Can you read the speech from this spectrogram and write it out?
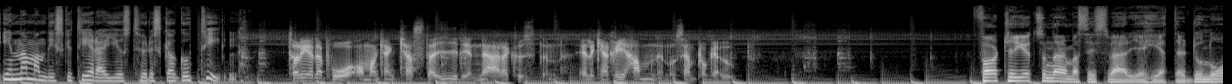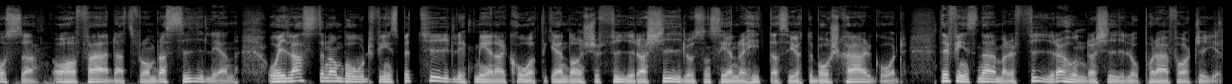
innan man diskuterar just hur det ska gå till. Ta reda på om man kan kasta i det nära kusten eller kanske i hamnen och sen plocka upp. Fartyget som närmar sig Sverige heter Donosa och har färdats från Brasilien. Och i lasten ombord finns betydligt mer narkotika än de 24 kilo som senare hittas i Göteborgs skärgård. Det finns närmare 400 kilo på det här fartyget.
